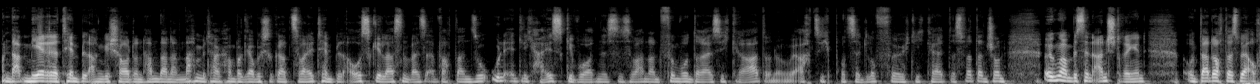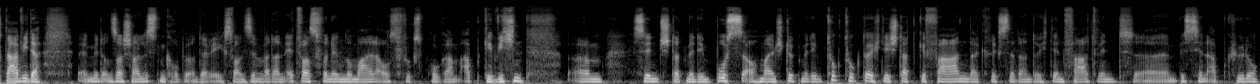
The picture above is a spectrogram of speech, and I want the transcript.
und haben mehrere Tempel angeschaut und haben dann am Nachmittag haben wir glaube ich sogar zwei Tempel ausgelassen, weil es einfach dann so unendlich heiß geworden ist. Es waren dann 35 Grad und irgendwie 80 Prozent Luftfeuchtigkeit. Das wird dann schon irgendwann ein bisschen anstrengend. Und dadurch, dass wir auch da wieder äh, mit unserer Journalistengruppe unterwegs waren, sind wir dann etwas von dem normalen Ausflugsprogramm abgewichen, ähm, sind statt mit dem Bus auch mal ein Stück mit dem Tuk-Tuk durch die Stadt gefahren. Da kriegst du dann durch den Fahrtwind äh, ein bisschen Abkühlung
